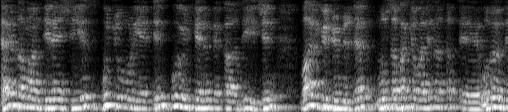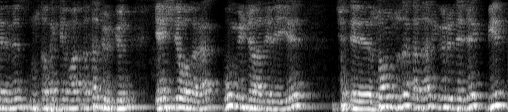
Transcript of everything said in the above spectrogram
Her zaman dirençliyiz. Bu cumhuriyetin, bu ülkenin bekası için var gücümüzle Mustafa Kemal'in e, ulu önderimiz Mustafa Kemal Atatürk'ün gençliği olarak bu mücadeleyi e, sonsuza kadar yürütecek bir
